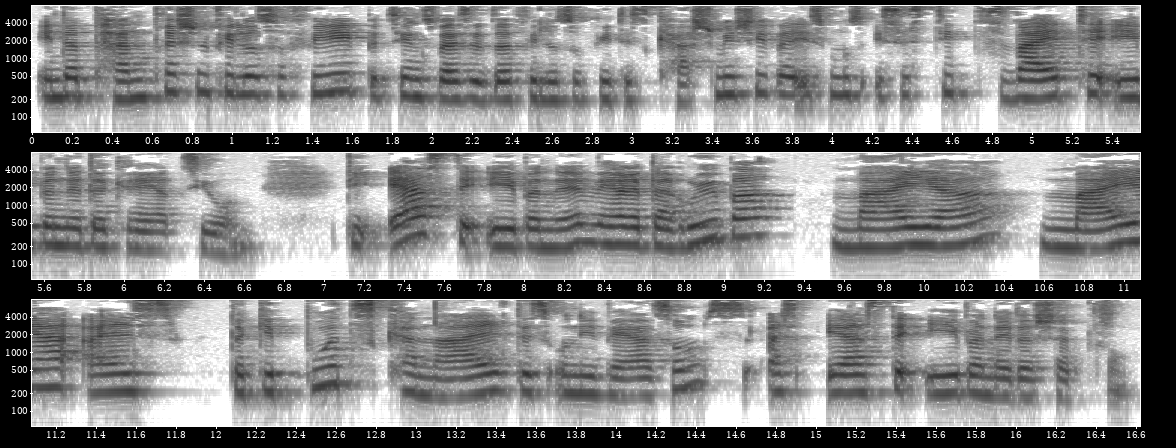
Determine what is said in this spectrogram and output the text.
In der tantrischen Philosophie bzw. der Philosophie des Kashmir-Shivaismus ist es die zweite Ebene der Kreation. Die erste Ebene wäre darüber Maya, Maya als der Geburtskanal des Universums, als erste Ebene der Schöpfung.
